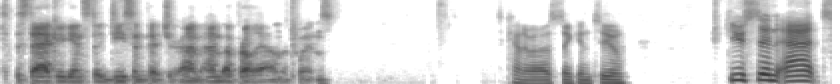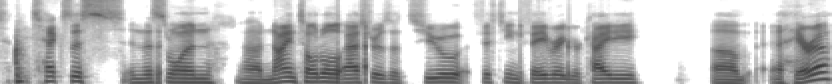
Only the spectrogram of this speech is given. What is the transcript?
to stack against a decent pitcher. I'm, I'm probably out on the Twins. It's kind of what I was thinking too. Houston at Texas in this one. Uh, nine total. Astros a 215 favorite. Urquidy. Um, Ahara?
